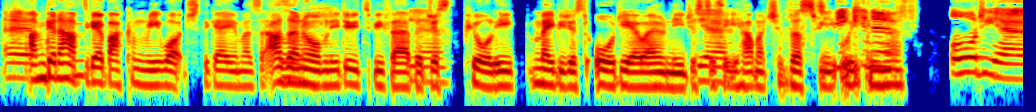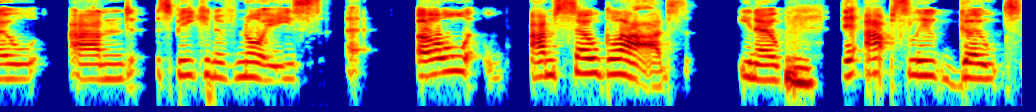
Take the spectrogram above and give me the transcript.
Incredible. I'm going to have to Um, go back and rewatch the game as as I Oh, normally do. To be fair, but yeah. just purely maybe just audio only, just to see how much of us we, we can Speaking hear. of audio and speaking of noise, uh, oh, I'm so glad. You know, Mm. the absolute goat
